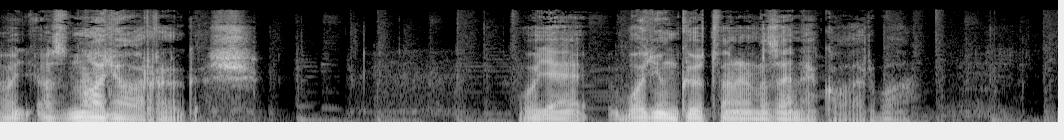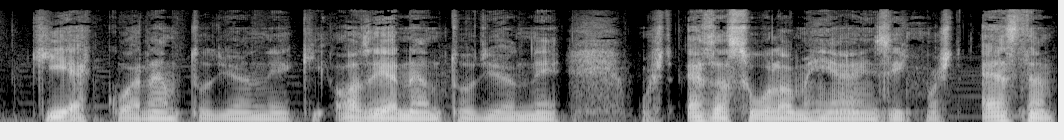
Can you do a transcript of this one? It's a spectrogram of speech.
hogy az nagyon rögös. Ugye vagyunk ötvenen a zenekarba. Ki ekkor nem tud jönni, ki azért nem tud jönni, most ez a szólam hiányzik, most ez nem...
